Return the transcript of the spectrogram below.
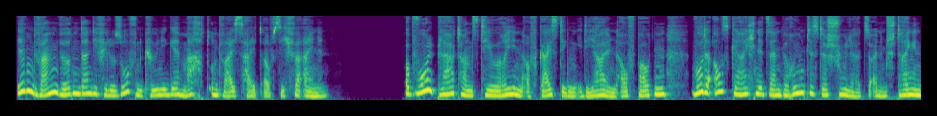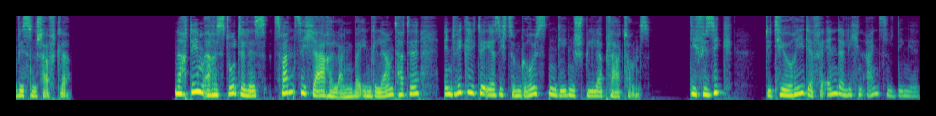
Irgendwann würden dann die Philosophenkönige Macht und Weisheit auf sich vereinen. Obwohl Platons Theorien auf geistigen Idealen aufbauten, wurde ausgerechnet sein berühmtester Schüler zu einem strengen Wissenschaftler. Nachdem Aristoteles 20 Jahre lang bei ihm gelernt hatte, entwickelte er sich zum größten Gegenspieler Platons. Die Physik, die Theorie der veränderlichen Einzeldinge,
